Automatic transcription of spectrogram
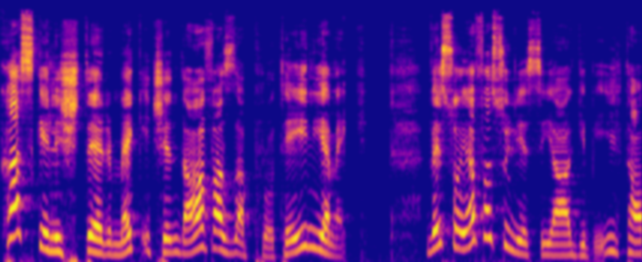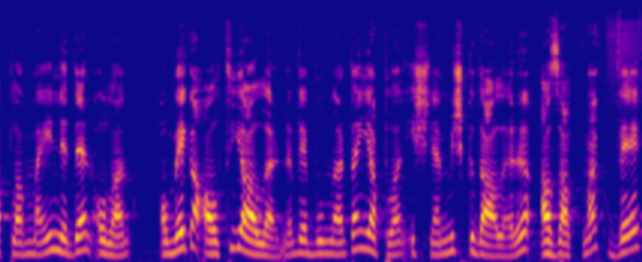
Kas geliştirmek için daha fazla protein yemek ve soya fasulyesi yağı gibi iltihaplanmayı neden olan omega 6 yağlarını ve bunlardan yapılan işlenmiş gıdaları azaltmak ve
